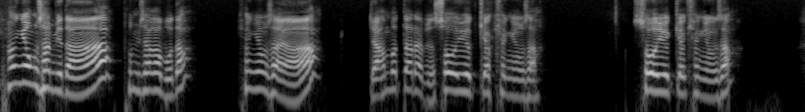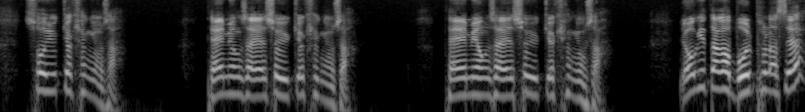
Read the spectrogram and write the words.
형용사입니다. 품사가 뭐다? 형용사야. 자, 한번 따라해보자. 소유격 형용사. 소유격 형용사. 소유격 형용사. 대명사의 소유격 형용사. 대명사의 소유격 형용사. 여기다가 뭘 플러스해?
